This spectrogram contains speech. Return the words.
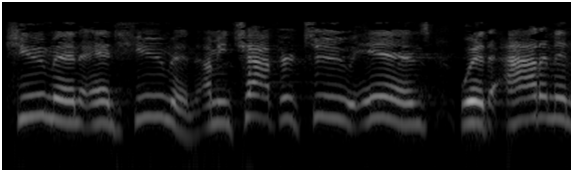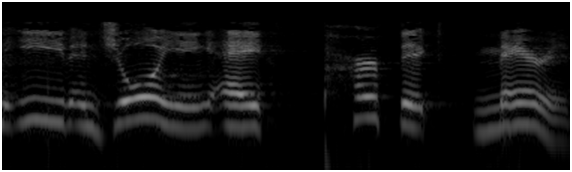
human and human. I mean, chapter 2 ends with Adam and Eve enjoying a perfect marriage.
